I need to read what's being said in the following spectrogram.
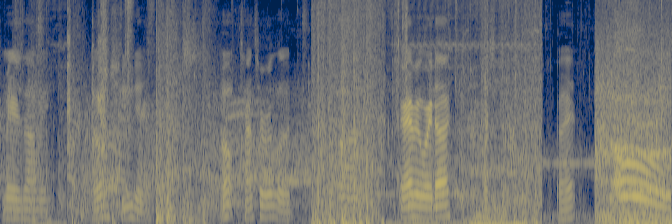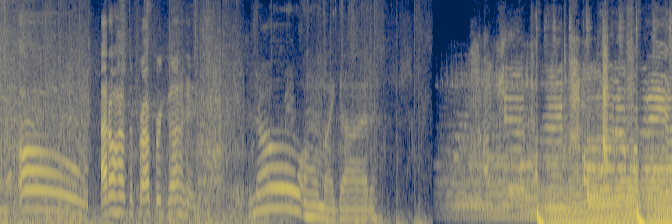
Come here, zombie. Oh, shoot it. Oh, time to reload. Uh, they're everywhere, dog. Let's- Go ahead. Oh! Oh! I don't have the proper gun. No! Oh my god. I wanna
